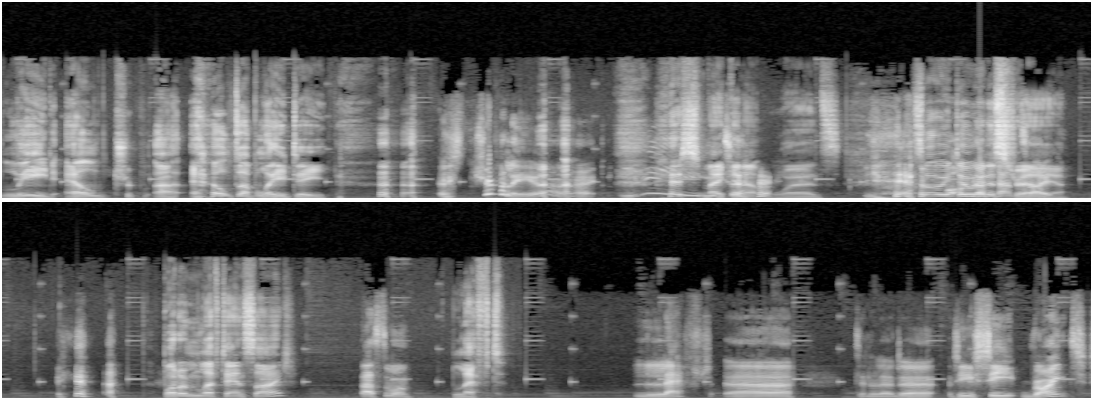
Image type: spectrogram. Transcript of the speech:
lead L triple uh, L double E D. Triple E. All right. Just making up words. yeah, That's what we do in Australia. Bottom left hand side. That's the one. Left. Left. Uh, da-da-da-da. do you see right?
